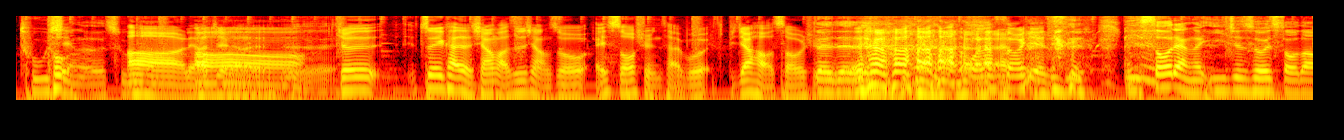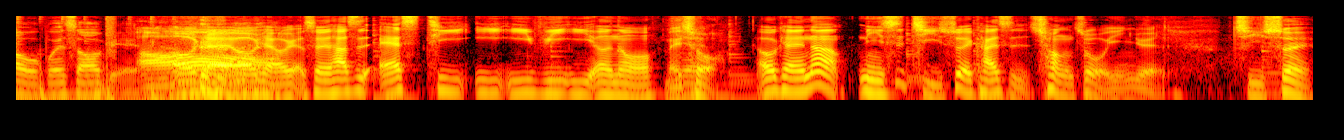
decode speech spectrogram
凸显而出啊，了解了解，就是。最一开始想法是想说，哎，搜寻才不会比较好搜寻。对对对，我那时候也是。你搜两个一，就是会搜到我，不会搜到别人。哦，OK OK OK，所以它是 S T E E V E N 哦，没错。OK，那你是几岁开始创作音乐？几岁？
